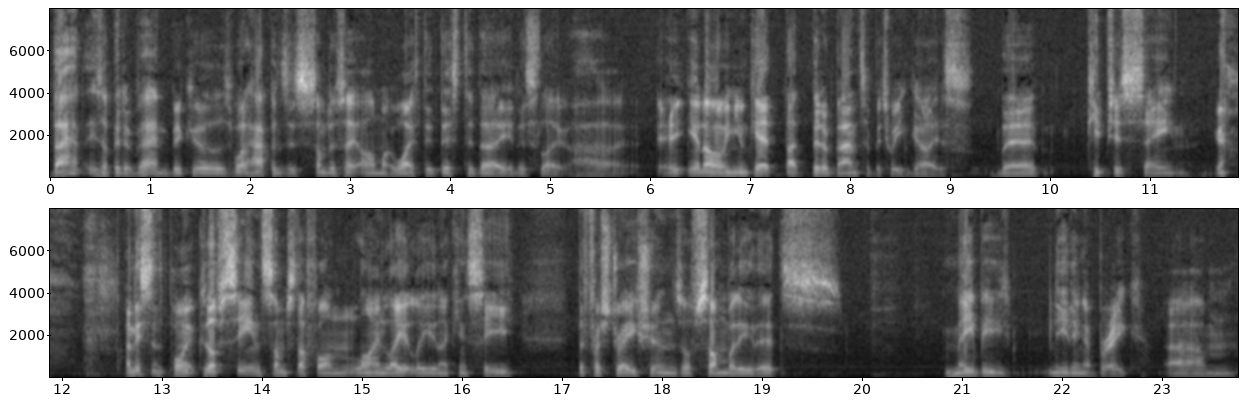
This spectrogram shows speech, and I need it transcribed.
That is a bit of vent because what happens is somebody say, "Oh, my wife did this today," and it's like, uh, you know, and you get that bit of banter between guys that keeps you sane. And this is the point because I've seen some stuff online lately, and I can see the frustrations of somebody that's maybe needing a break. Um,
